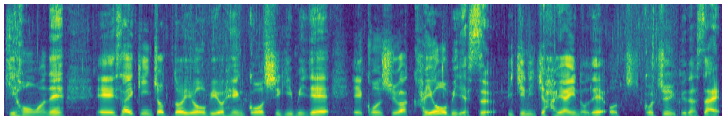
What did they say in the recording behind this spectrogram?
基本はね、えー、最近ちょっと曜日を変更し気味で、えー、今週は火曜日です。1日早いのでご注意ください。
